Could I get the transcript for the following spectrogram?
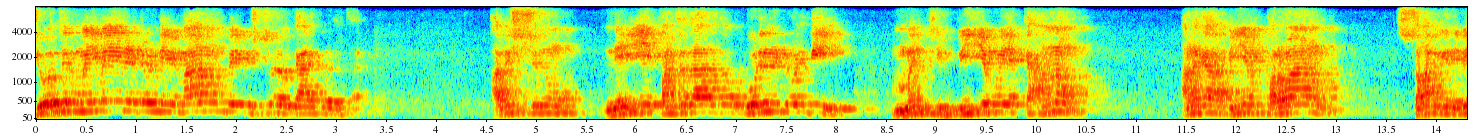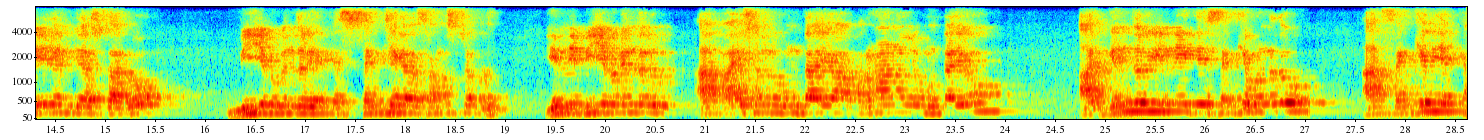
జ్యోతిర్మయమైనటువంటి విమానంపై విష్ణులోకానికి వెళ్తారు. అవిష్యును నెయ్యి పంచదారతో కూడినటువంటి మంచి బియ్యము యొక్క అన్నం అనగా బియ్యం పరమాణం స్వామికి నివేదన చేస్తారో బియ్యపు గింజల యొక్క సంఖ్య గల సంవత్సరాలు ఎన్ని బియ్యపు గింజలు ఆ పాయసంలో ఉంటాయో ఆ ప్రమాణంలో ఉంటాయో ఆ గింజలు ఎన్నైతే సంఖ్య ఉన్నదో ఆ సంఖ్యల యొక్క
